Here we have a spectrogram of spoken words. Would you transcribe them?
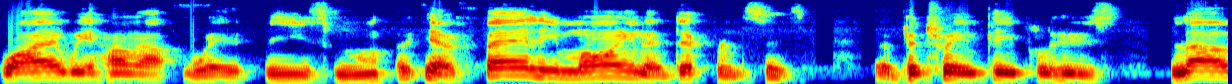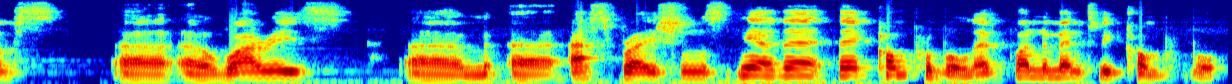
why are we hung up with these, you know, fairly minor differences between people whose loves, uh, uh, worries, um, uh, aspirations, you know, they're, they're comparable. They're fundamentally comparable.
